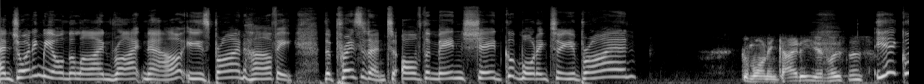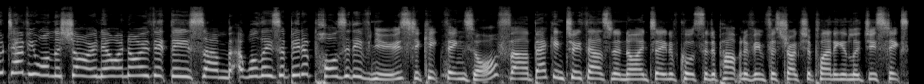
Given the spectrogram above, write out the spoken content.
And joining me on the line right now is Brian Harvey, the president of the Men's Shed. Good morning to you, Brian. Good morning, Katie and listeners. Yeah, good to have you on the show. Now I know that there's um well there's a bit of positive news to kick things off. Uh, back in 2019, of course, the Department of Infrastructure Planning and Logistics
